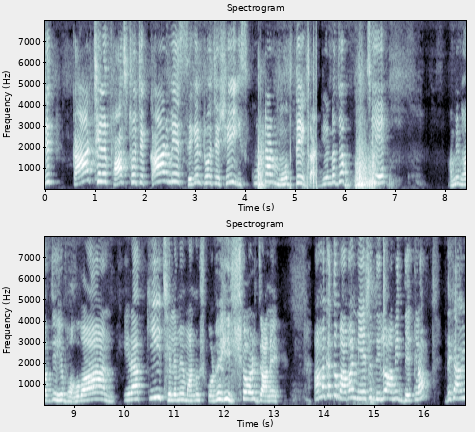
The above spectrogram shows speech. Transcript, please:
যে কার ছেলে ফার্স্ট হয়েছে, কার মেয়ে সেকেন্ড হয়েছে, সেই স্কুলটার মধ্যে গার্জিয়ানরা যা করছে, আমি ভাবছি হে ভগবান, এরা কি ছেলে মেয়ে মানুষ করবে? ঈশ্বর জানে। আমাকে তো বাবা নিয়ে এসে দিল, আমি দেখলাম দেখে আমি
